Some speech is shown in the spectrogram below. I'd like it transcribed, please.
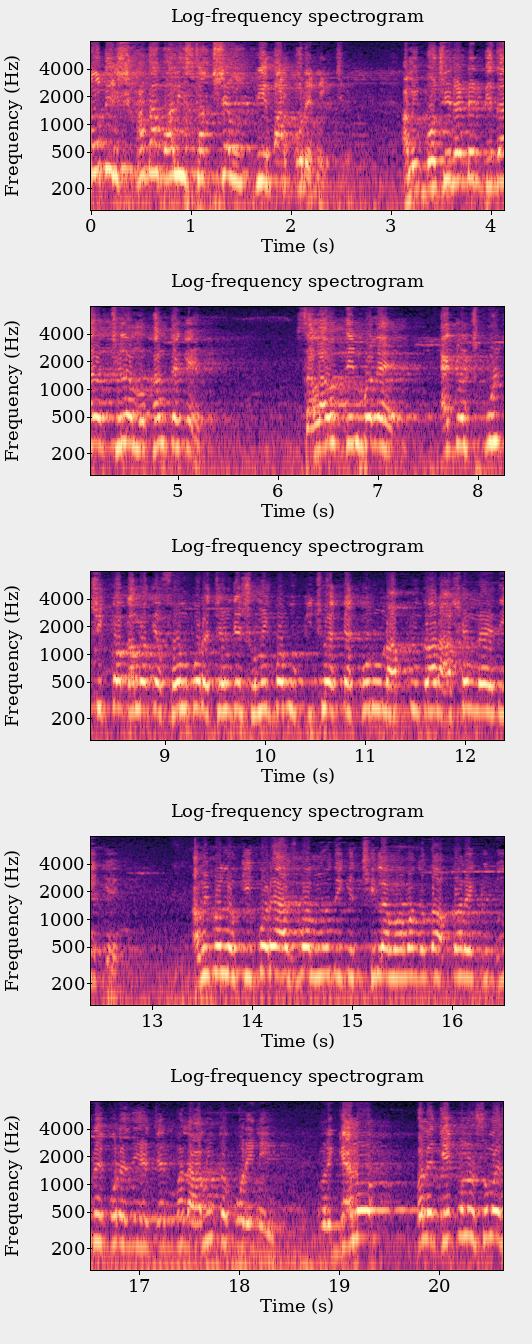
নদীর সাদা বালি সাকশন দিয়ে বার করে নিচ্ছে আমি বসিরহাটের বিধায়ক ছিলাম ওখান থেকে। সালাউদ্দিন বলে একজন স্কুল শিক্ষক আমাকে ফোন করেছেন যে শ্রমিক বাবু কিছু একটা করুন, আপনি তো আর আসেন না এদিকে। আমি বললাম, কি করে আসব? আমি ওদিকে ছিলাম, আমাকে তো আপনারা একটু দূরে করে দিয়েছেন। বলে, আমি তো করিনি। কেন? বলে, যে কোনো সময়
